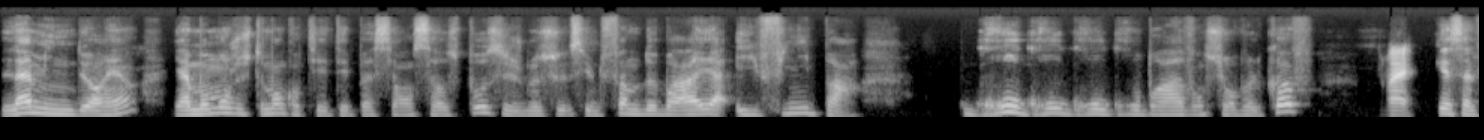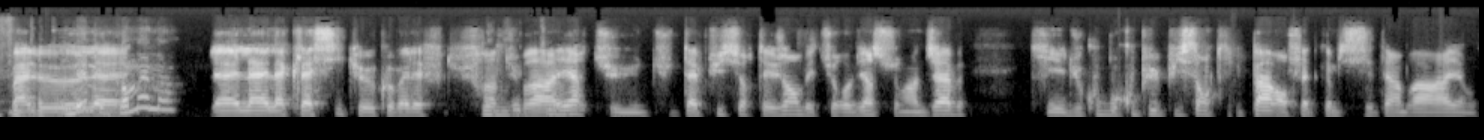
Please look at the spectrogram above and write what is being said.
là, mine de rien, il y a un moment justement quand il était passé en Southpaw, c'est, une fin de bras arrière et il finit par gros, gros, gros, gros bras avant sur Volkov. Ouais. Qu'est-ce ça le fait bah, quand même. Hein. La, classique euh, Kovalev, tu freines du bras arrière, tu t'appuies sur tes jambes et tu reviens sur un jab qui est du coup beaucoup plus puissant, qui part en fait comme si c'était un bras arrière en.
